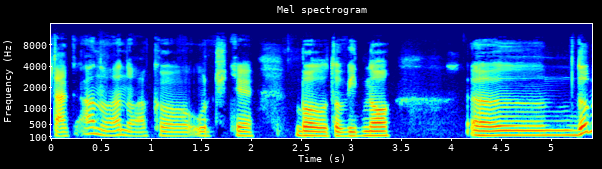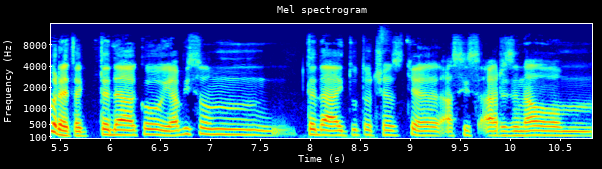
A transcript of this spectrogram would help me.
Tak áno, áno, ako určite bolo to vidno. Ehm, dobre, tak teda ako ja by som teda aj túto časť e, asi s Arsenalom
